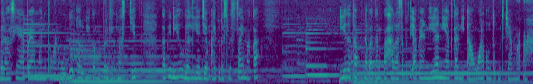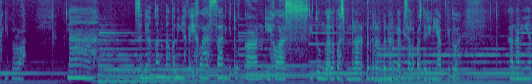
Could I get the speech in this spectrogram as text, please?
barang siapa yang menyempurnakan wudhu lalu ia pergi ke masjid tapi dia udah lihat jam itu udah selesai maka ia tetap mendapatkan pahala seperti apa yang dia niatkan di awal untuk berjamaah gitu loh nah sedangkan tentang pentingnya keikhlasan gitu kan ikhlas itu nggak lepas beneran beneran bener nggak bisa lepas dari niat gitu. Karena niat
